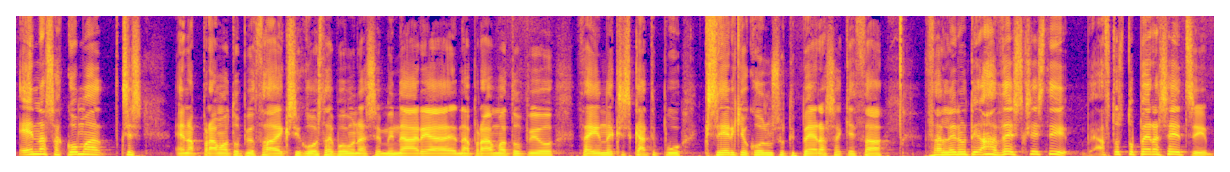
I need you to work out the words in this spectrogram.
ένας ακόμα, ξέρεις, ένα πράγμα το οποίο θα εξηγώ στα επόμενα σεμινάρια, ένα πράγμα το οποίο θα είναι ξέρεις, κάτι που ξέρει και ο κόσμος ότι πέρασα και θα, θα λένε ότι «Α, δες, ξέρεις τι, αυτός το πέρασε έτσι».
